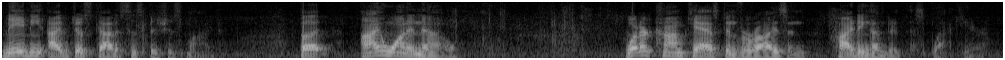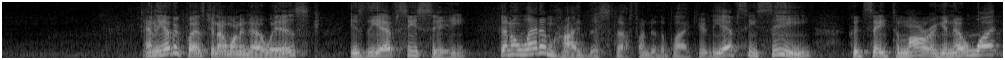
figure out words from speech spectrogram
maybe I've just got a suspicious mind. But I want to know, what are Comcast and Verizon hiding under this black here? And the other question I want to know is, is the FCC going to let them hide this stuff under the black here. The FCC could say tomorrow, you know what?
